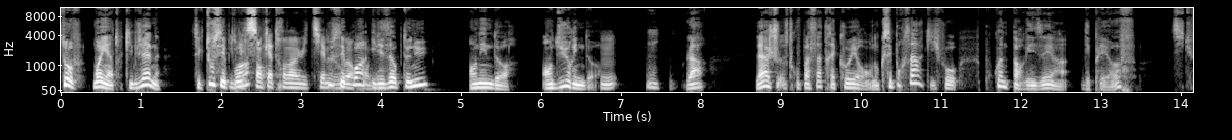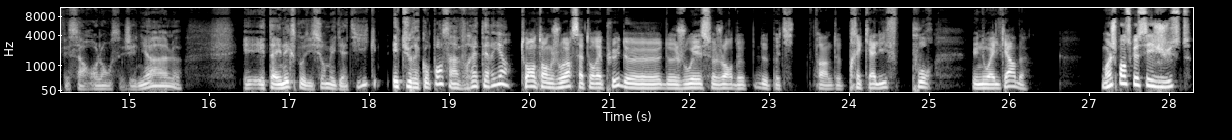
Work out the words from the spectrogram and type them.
Sauf, moi, il y a un truc qui me gêne, c'est que tous ces points, 188e tous ces points, il les a obtenus en indoor, en dur indoor. Mm. Mm. Là, là, je trouve pas ça très cohérent. Donc c'est pour ça qu'il faut, pourquoi ne pas organiser un, des playoffs? Si tu fais ça, Roland, c'est génial. Et tu as une exposition médiatique et tu récompenses un vrai terrien. Toi, en tant que joueur, ça t'aurait plu de, de, jouer ce genre de, de petit, enfin, de pré-qualif pour une wildcard? Moi, je pense que c'est juste.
